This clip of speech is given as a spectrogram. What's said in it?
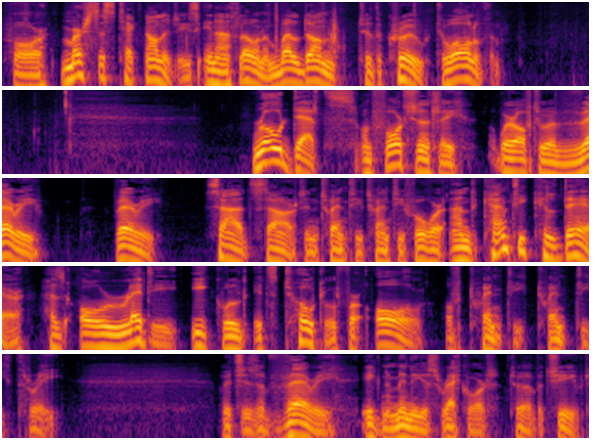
for Mersus Technologies in Athlone, and well done to the crew, to all of them. Road deaths, unfortunately, we're off to a very, very sad start in 2024, and County Kildare has already equalled its total for all of 2023, which is a very ignominious record to have achieved.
